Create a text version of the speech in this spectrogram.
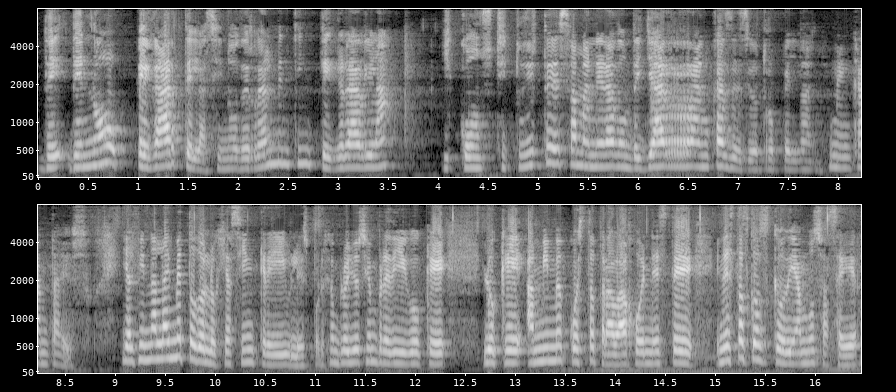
de, no pegártela, sino de realmente integrarla y constituirte de esa manera donde ya arrancas desde otro peldaño. Me encanta eso. Y al final hay metodologías increíbles. Por ejemplo, yo siempre digo que lo que a mí me cuesta trabajo en, este, en estas cosas que odiamos hacer,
